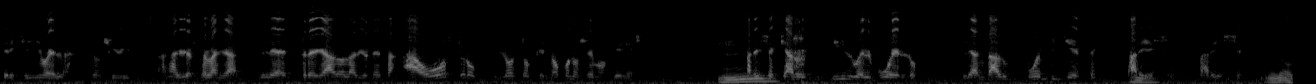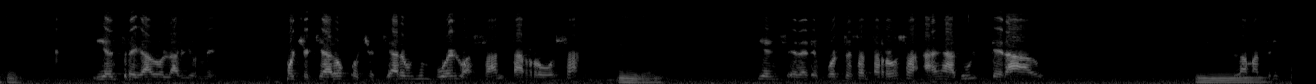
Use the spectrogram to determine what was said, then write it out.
triquiñuela civil. Han abierto la le ha entregado la avioneta a otro piloto que no conocemos quién es. Mm. Parece que ha vendido el vuelo, le han dado un buen billete, parece, parece. Y ha entregado la avioneta. O chequearon, o chequearon un vuelo a Santa Rosa y en el aeropuerto de Santa Rosa han adulterado la mm. matrícula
